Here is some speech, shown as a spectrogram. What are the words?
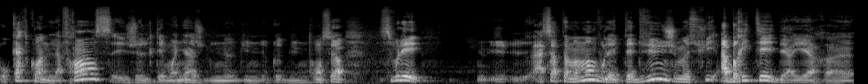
aux quatre coins de la France, et j'ai le témoignage d'une consoeur. Si vous voulez, à certains moments, vous l'avez peut-être vu, je me suis abrité derrière euh,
